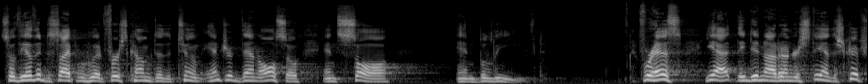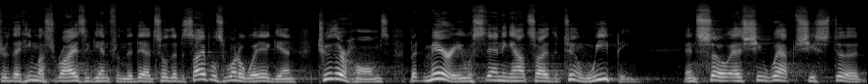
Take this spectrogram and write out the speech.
So the other disciple who had first come to the tomb entered then also and saw and believed. For as yet they did not understand the scripture that he must rise again from the dead. So the disciples went away again to their homes, but Mary was standing outside the tomb, weeping. And so, as she wept, she stood,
